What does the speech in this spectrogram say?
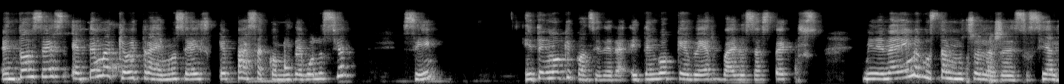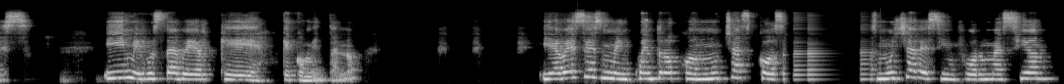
Entonces, el tema que hoy traemos es qué pasa con mi devolución, ¿sí? Y tengo que considerar y tengo que ver varios aspectos. Miren, ahí me gustan mucho las redes sociales y me gusta ver qué, qué comentan, ¿no? Y a veces me encuentro con muchas cosas, mucha desinformación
